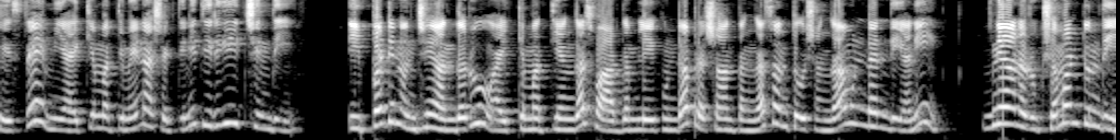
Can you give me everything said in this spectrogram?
చేస్తే మీ ఐక్యమత్యమే నా శక్తిని తిరిగి ఇచ్చింది. ఇప్పటి నుంచి అందరూ ఐక్యమత్యంగా స్వార్థం లేకుండా ప్రశాంతంగా సంతోషంగా ఉండండి అని జ్ఞానవృక్షం అంటుంది.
